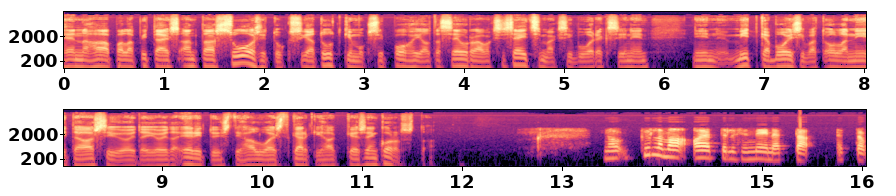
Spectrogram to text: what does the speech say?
Henna Haapala pitäisi antaa suosituksia tutkimuksi pohjalta seuraavaksi seitsemäksi vuodeksi, niin niin mitkä voisivat olla niitä asioita, joita erityisesti haluaisit kärkihankkeeseen korostaa? No kyllä mä ajattelisin niin, että, että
